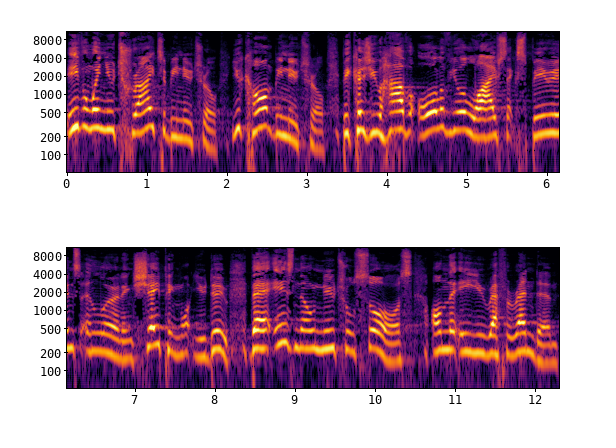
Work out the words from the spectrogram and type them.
Even when you try to be neutral, you can't be neutral because you have all of your life's experience and learning shaping what you do. There is no neutral source on the EU referendum.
